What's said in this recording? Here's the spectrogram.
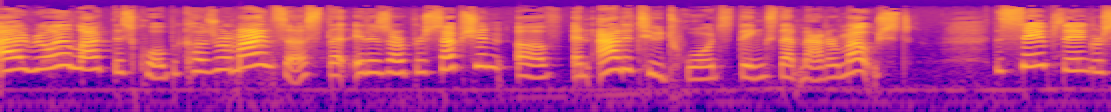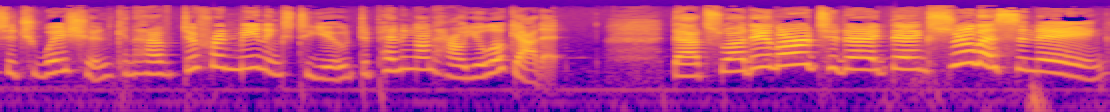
I really like this quote because it reminds us that it is our perception of and attitude towards things that matter most. The same thing or situation can have different meanings to you depending on how you look at it. That's what I learned today. Thanks for listening.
